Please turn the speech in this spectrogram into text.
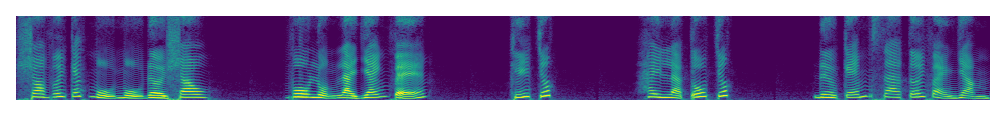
so với các mụ mụ đời sau, vô luận là dáng vẻ, khí chất hay là tố chất, đều kém xa tới vạn dặm.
